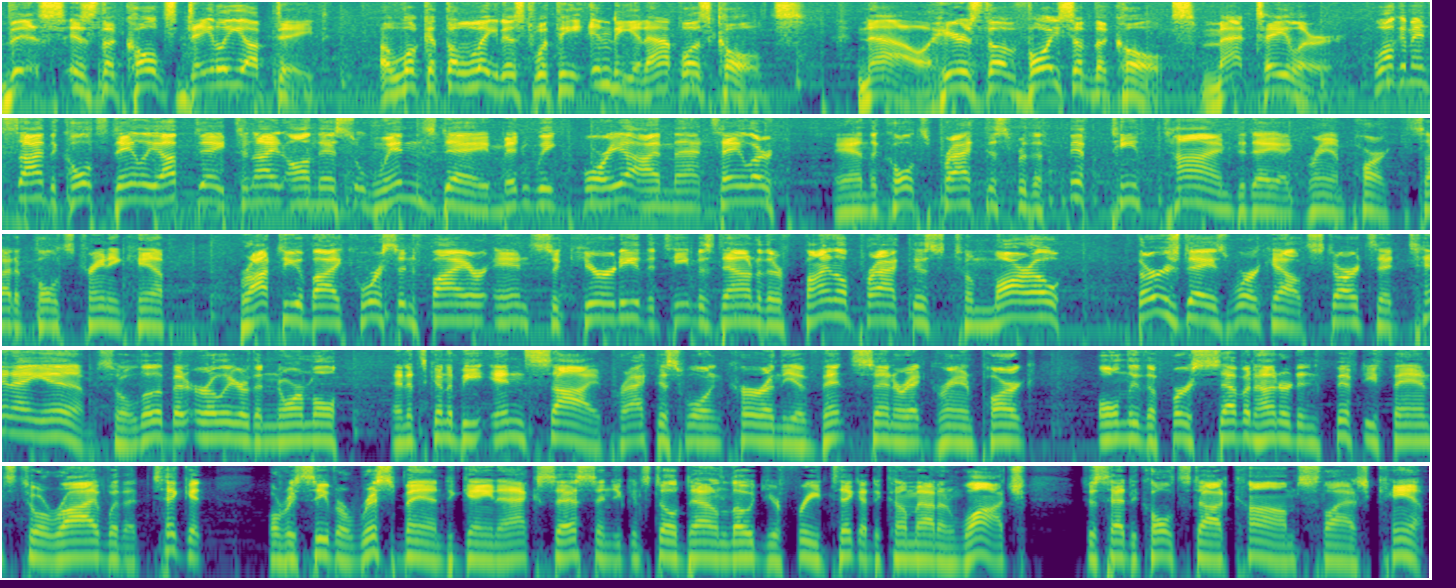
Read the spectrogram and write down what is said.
This is the Colts Daily Update. A look at the latest with the Indianapolis Colts. Now, here's the voice of the Colts, Matt Taylor. Welcome inside the Colts Daily Update tonight on this Wednesday, midweek for you. I'm Matt Taylor, and the Colts practice for the 15th time today at Grand Park, the site of Colts training camp. Brought to you by Koorsen Fire and Security. The team is down to their final practice tomorrow. Thursday's workout starts at 10 a.m., so a little bit earlier than normal, and it's going to be inside. Practice will occur in the event center at Grand Park. Only the first 750 fans to arrive with a ticket will receive a wristband to gain access, and you can still download your free ticket to come out and watch. Just head to Colts.com slash camp.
